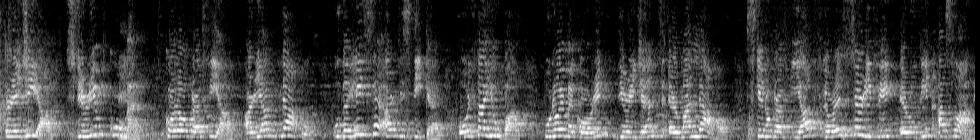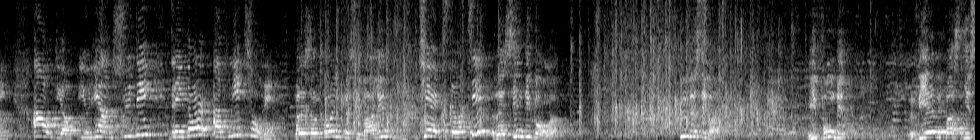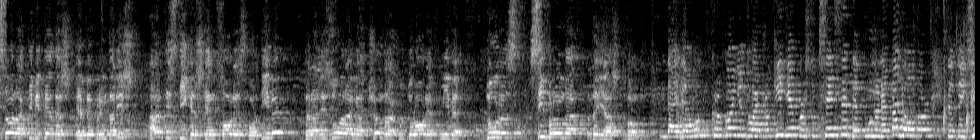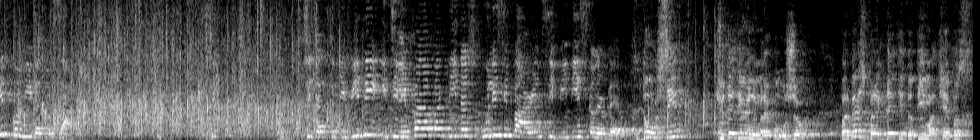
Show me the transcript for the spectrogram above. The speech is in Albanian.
Regjia, Çlirim Kume, Koreografia, Arjan Plaku, Udhëheqëse Artistike, Olta Juba, punoi me korin, dirigjent, Ermal Laho, Skenografia, Flores Qerifi e Rudin Asllani, Audio, Julian Shyti, Drejtor, Avni Cuni. Prezantojmë festivalin. Gjergj Doçi. Dhe Sindi Goma. Ky festival, i fundit, vjen pas një sërë aktivitetesh e veprimtarish artistike, shkencore e sportive të realizuara nga Qendra Kulturore e Fëmijëve Durrës si brenda dhe jashtë vendit. Ndaj dhe unë kërkoj një duartrokitje për sukseset dhe punën e palodhur të të gjithë fëmijëve durrsakë që gjatë këtij viti, i cili para pak ditësh uli siparin si Viti i Skënderbeut. Durrësi, qyteti ynë i mrekullueshëm, përveç bregdetit të tij magjepës,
